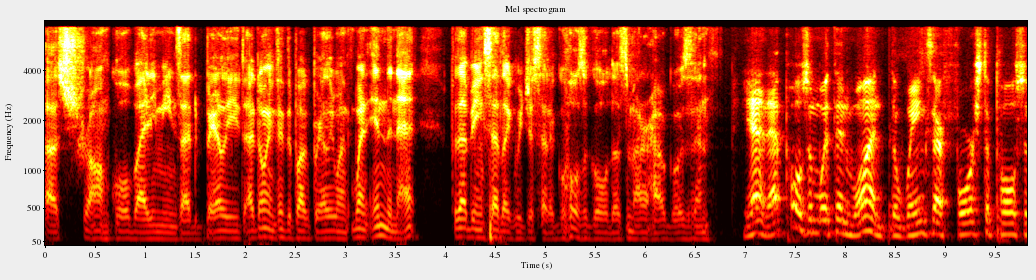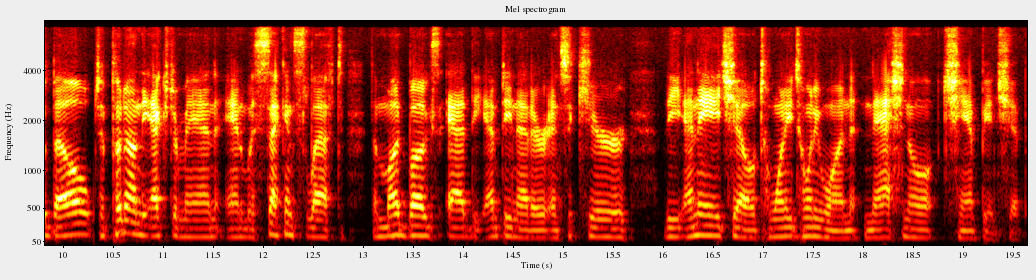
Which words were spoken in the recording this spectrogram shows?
a strong goal by any means. I barely, I don't even think the puck barely went went in the net. But that being said, like we just said, a goal is a goal. Doesn't matter how it goes in. Yeah, that pulls them within one. The Wings are forced to pull Sabel to put on the extra man, and with seconds left, the Mudbugs add the empty netter and secure the NHL 2021 National Championship.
